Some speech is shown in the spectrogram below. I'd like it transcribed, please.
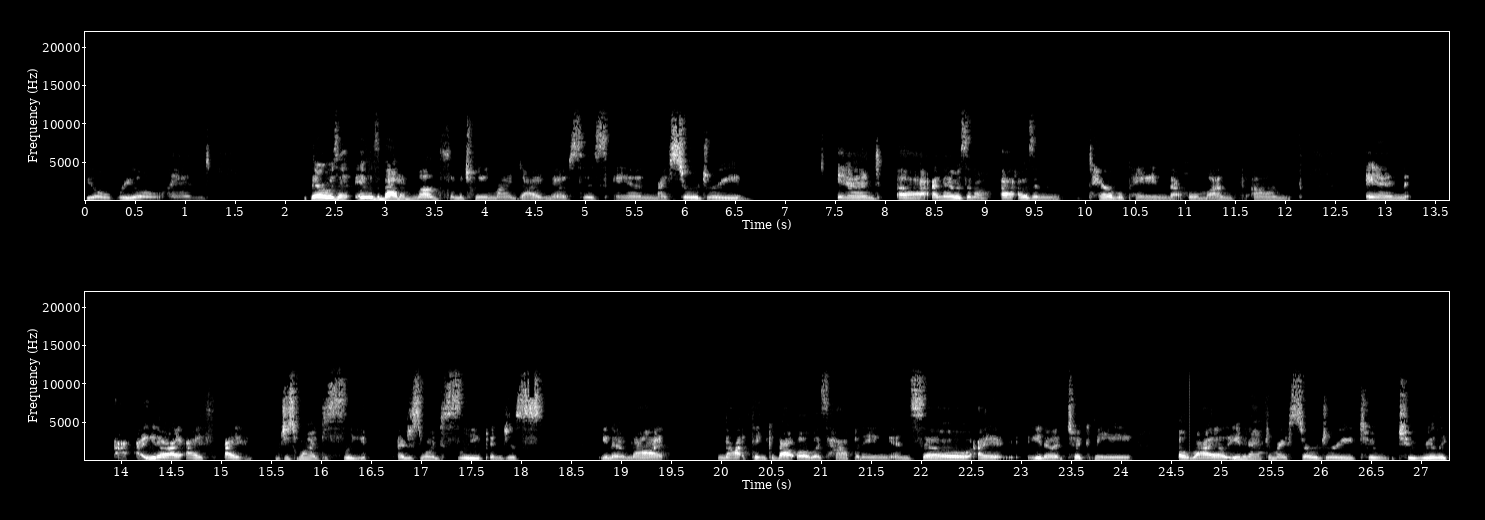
feel real, and there was a it was about a month in between my diagnosis and my surgery, and, uh, and I was in a I was in terrible pain that whole month, um, and I you know, I I I just wanted to sleep. I just wanted to sleep and just, you know, not not think about what was happening, and so I you know, it took me a while, even after my surgery, to to really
